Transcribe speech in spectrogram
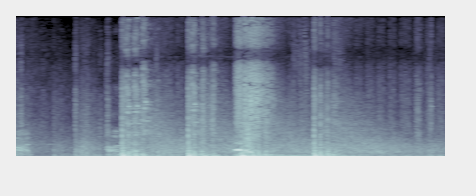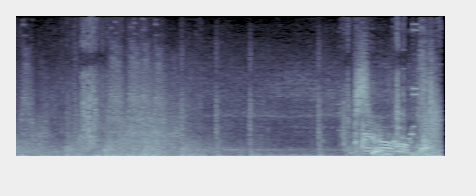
Hot. Contact. Scanning. Contact.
